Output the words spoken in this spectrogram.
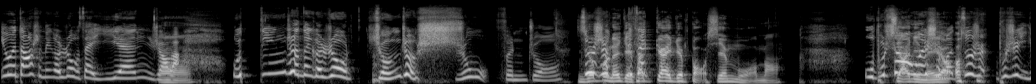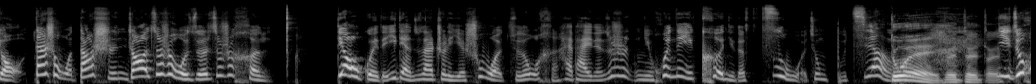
因为当时那个肉在腌，你知道吧？我盯着那个肉整整十五分钟，就是不能给它盖个保鲜膜吗？我不知道为什么，就是不是有，但是我当时你知道，就是我觉得就是很。吊诡的一点就在这里，也是我觉得我很害怕一点，就是你会那一刻你的自我就不见了。对对对对，你就会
